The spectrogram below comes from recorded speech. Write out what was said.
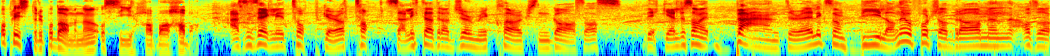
og plystre på damene og si habba habba. Jeg syns egentlig Top Gear har tapt seg litt etter at Jeremy Clarkson ga seg, ass. Det er ikke helt det samme banteret, liksom. Bilene er jo fortsatt bra, men altså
